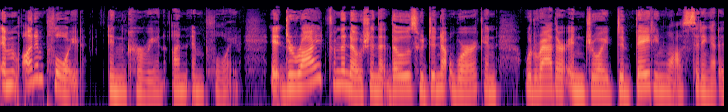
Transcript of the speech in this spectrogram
unemployed in Korean, unemployed. It derived from the notion that those who did not work and would rather enjoy debating while sitting at a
